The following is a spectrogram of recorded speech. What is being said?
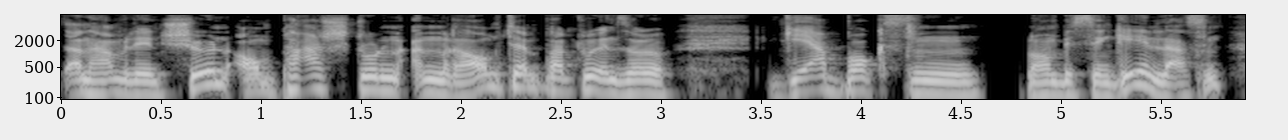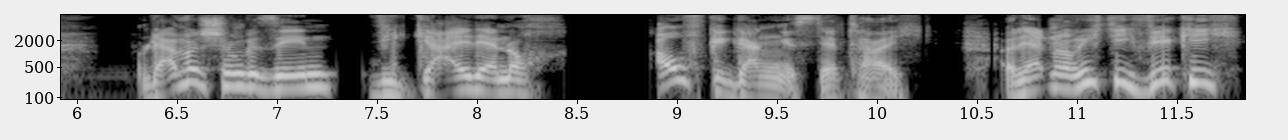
dann haben wir den schön auch ein paar Stunden an Raumtemperatur in so Gärboxen noch ein bisschen gehen lassen. Und da haben wir schon gesehen, wie geil der noch aufgegangen ist, der Teich. Aber der hat noch richtig, wirklich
